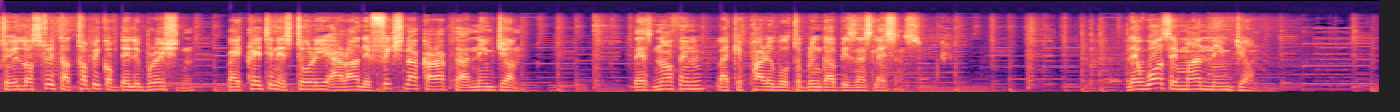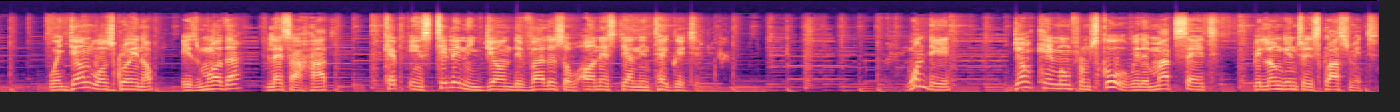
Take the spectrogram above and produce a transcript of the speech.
to illustrate a topic of deliberation by creating a story around a fictional character named John. There's nothing like a parable to bring out business lessons. There was a man named John. When John was growing up, his mother, bless her heart, kept instilling in John the values of honesty and integrity. One day, John came home from school with a math set belonging to his classmate.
